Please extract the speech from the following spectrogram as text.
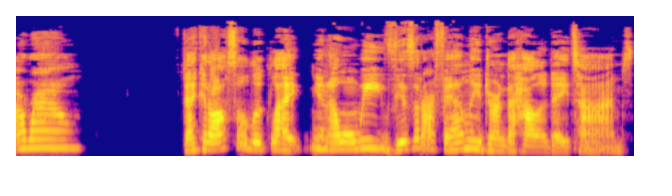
around. That could also look like, you know, when we visit our family during the holiday times,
